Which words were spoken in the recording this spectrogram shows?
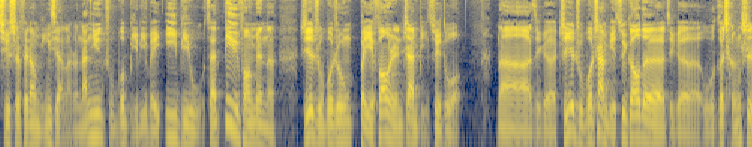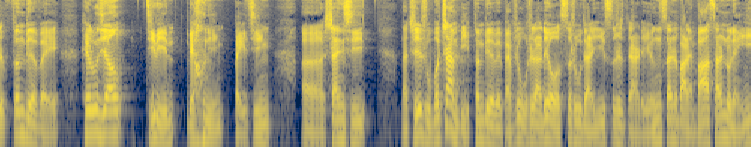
趋势非常明显了，说男女主播比例为一比五。在地域方面呢，职业主播中北方人占比最多。那这个职业主播占比最高的这个五个城市分别为黑龙江、吉林、辽宁、北京。呃，山西，那职业主播占比分别为百分之五十点六、四十五点一、四十点零、三十八点八、三十六点一。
